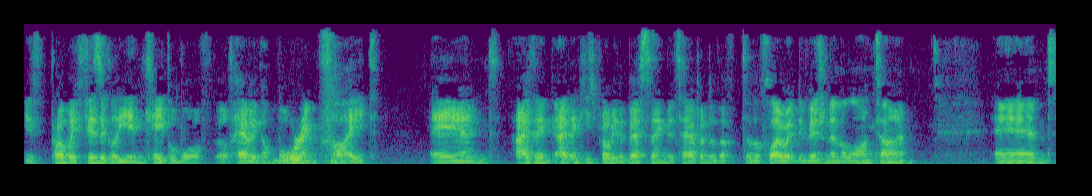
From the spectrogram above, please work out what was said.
is probably physically incapable of, of having a boring fight and I think I think he's probably the best thing that's happened to the to the flyweight division in a long time. And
